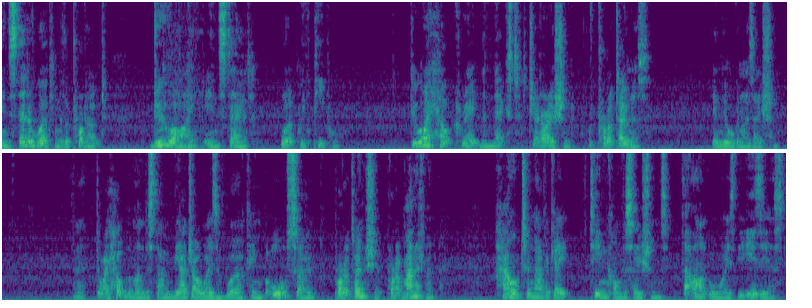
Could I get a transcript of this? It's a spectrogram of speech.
Instead of working with a product, do I instead work with people? Do I help create the next generation of product owners in the organisation? Uh, do I help them understand the agile ways of working, but also product ownership, product management, how to navigate team conversations that aren't always the easiest,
